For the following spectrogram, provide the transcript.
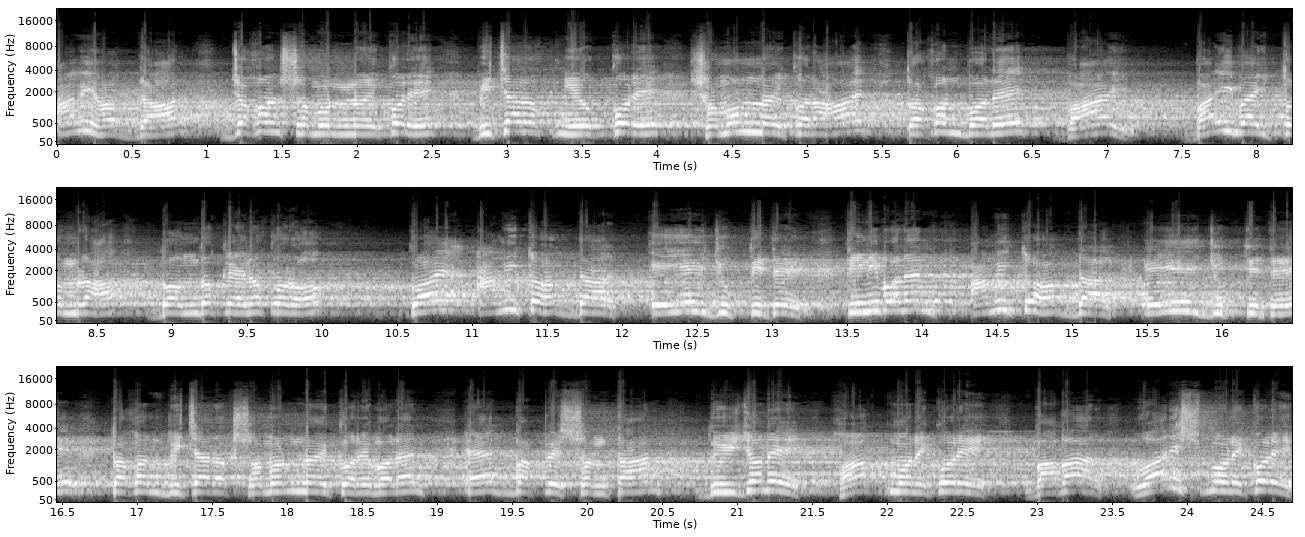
আমি হকদার, যখন সমন্বয় করে, বিচারক নিয়োগ করে সমন্বয় করা হয়, তখন বলে, ভাই ভাই ভাই, তোমরা দ্বন্দ্ব কেন করো? কয়, আমি তো হকদার, এই এই যুক্তিতে। তিনি বলেন, আমি তো হকদার, এই এই যুক্তিতে। তখন বিচারক সমন্বয় করে বলেন, এক বাপের সন্তান দুইজনে হক মনে করে, বাবার ওয়ারিশ মনে করে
